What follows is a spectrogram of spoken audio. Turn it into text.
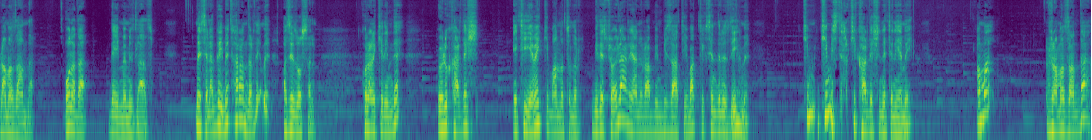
Ramazan'da. Ona da değinmemiz lazım. Mesela gıybet haramdır değil mi aziz dostlarım? Kur'an-ı Kerim'de ölü kardeş eti yemek gibi anlatılır. Bir de söyler yani Rabbim bizatihi bak tiksindiniz değil mi? Kim, kim ister ki kardeşin etini yemeyi? Ama Ramazan'da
